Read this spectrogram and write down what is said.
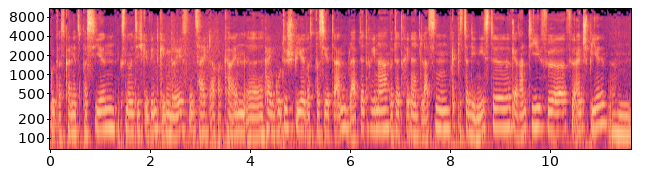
Gut, was kann jetzt passieren? 96 gewinnt gegen Dresden, zeigt aber kein, äh, kein gutes Spiel. Was passiert dann? Bleibt der Trainer? Wird der Trainer entlassen? Gibt es dann die nächste Garantie für, für ein Spiel? Ähm,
